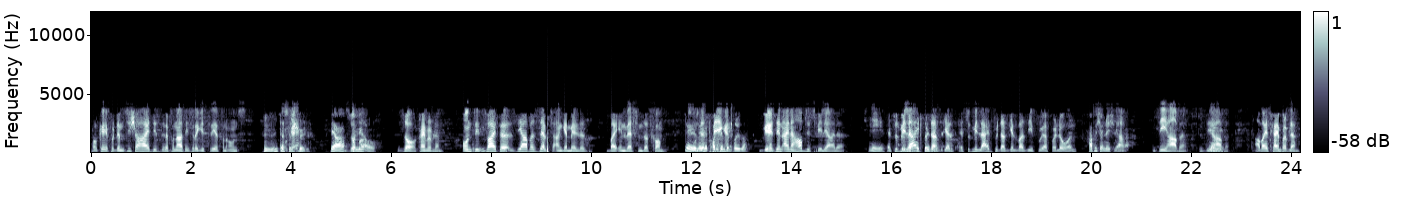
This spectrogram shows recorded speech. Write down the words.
Okay, für die Sicherheit, dieses Telefonat ist registriert von uns. Hm, das Okay. ist schön. Ja, Super. von mir auch. So, kein Problem. Und die Mhm. zweite, Sie haben selbst angemeldet bei investing.com. Ja, ihr Und trotzdem deswegen- Betrüger. Wir Ja. sind eine Hauptsitzfiliale. Nee. Es tut mir leid für das Geld, es tut mir leid für das Geld, was Sie früher verloren. Hab ich ja nicht. Ja, Sie haben, Sie Nee. haben. Aber ist kein Problem.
